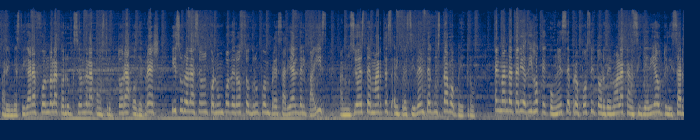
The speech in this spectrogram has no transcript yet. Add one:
para investigar a fondo la corrupción de la constructora Odebrecht y su relación con un poderoso grupo empresarial del país, anunció este martes el presidente Gustavo Petro. El mandatario dijo que con ese propósito ordenó a la Cancillería utilizar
